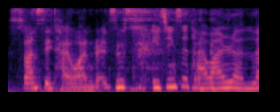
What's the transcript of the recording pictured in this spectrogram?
算是台湾人，是不是？已经是台湾人了。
